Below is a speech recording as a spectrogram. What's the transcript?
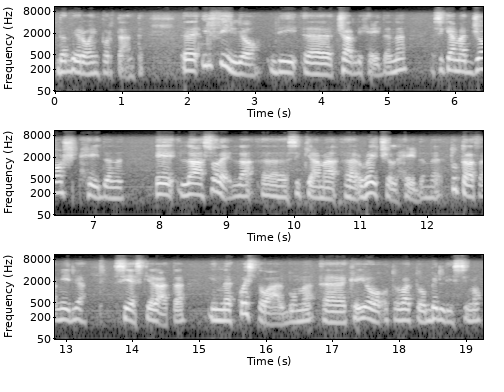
davvero importante. Eh, il figlio di eh, Charlie Hayden si chiama Josh Hayden e la sorella eh, si chiama eh, Rachel Hayden. Tutta la famiglia si è schierata in questo album eh, che io ho trovato bellissimo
